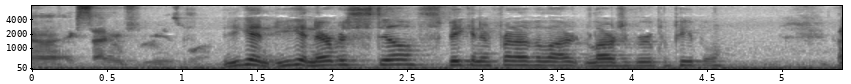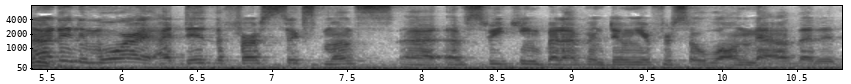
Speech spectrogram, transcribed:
uh, exciting for me as well. You get you get nervous still speaking in front of a lar- larger group of people? Not anymore. I, I did the first six months uh, of speaking, but I've been doing it for so long now that it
